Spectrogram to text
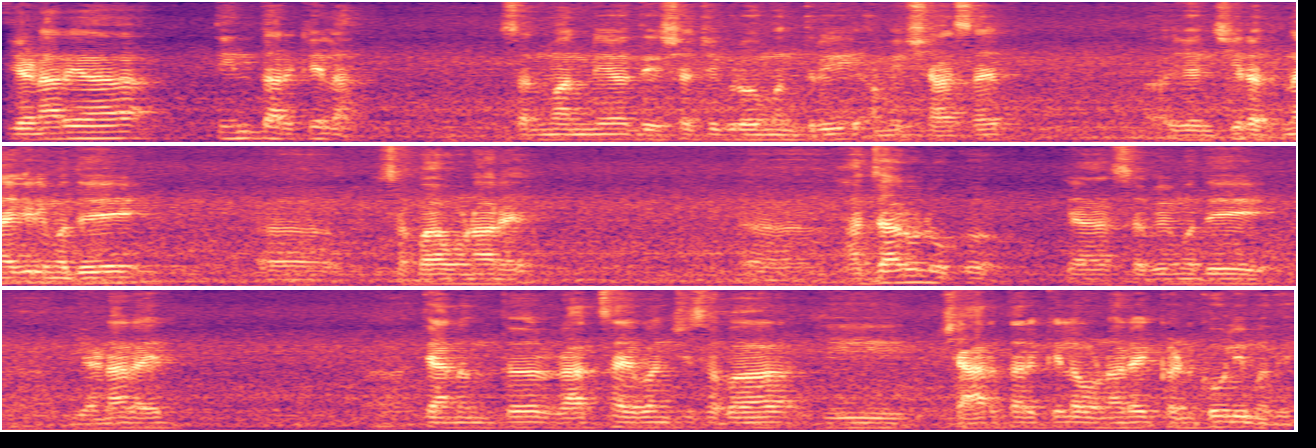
येणाऱ्या तीन तारखेला सन्मान्य देशाचे गृहमंत्री अमित शहा साहेब यांची रत्नागिरीमध्ये सभा होणार आहे. हजारो लोक त्या सभेमध्ये येणार आहेत. त्यानंतर राजसाहेबांची सभा ही चार तारखेला होणार आहे कणकवलीमध्ये.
